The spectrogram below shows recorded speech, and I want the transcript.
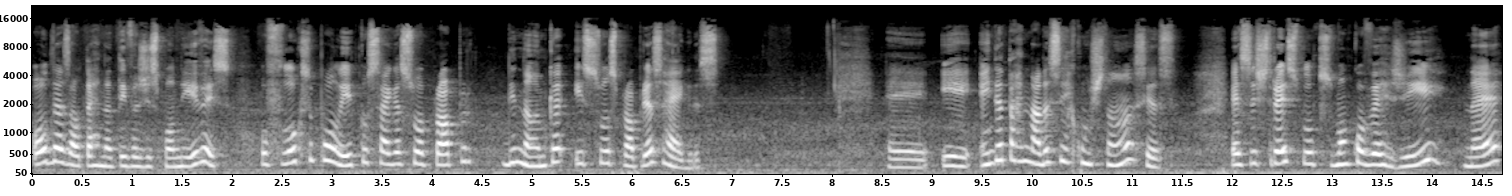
ou das alternativas disponíveis, o fluxo político segue a sua própria dinâmica e suas próprias regras. É, e em determinadas circunstâncias, esses três fluxos vão convergir né,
